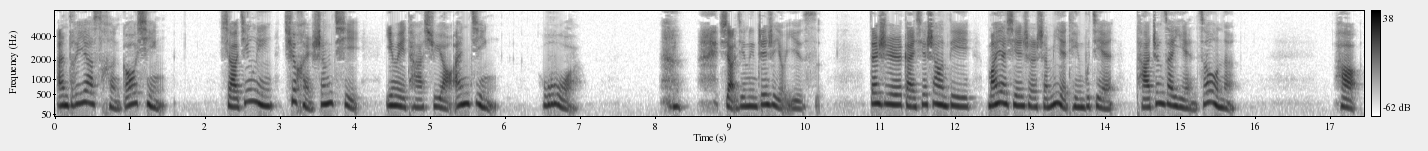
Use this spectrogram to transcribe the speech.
安德烈亚斯很高兴，小精灵却很生气，因为他需要安静。我，小精灵真是有意思。但是感谢上帝，玛雅先生什么也听不见，他正在演奏呢。好，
